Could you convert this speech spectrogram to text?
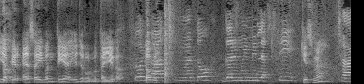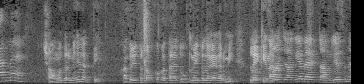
या फिर ऐसा ही बनती है ये ज़रूर बताइएगा। तो, तो अभी में तो गर्मी नहीं लगती। किसमें? छाव में। छाँव में गर्मी नहीं लगती? हाँ तो ये तो सबको पता है धूप में ही तो लगे गर्मी। लेकिन बैग टांग लिया इसने?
